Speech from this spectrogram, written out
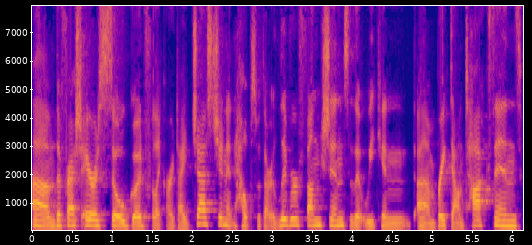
Um, the fresh air is so good for like our digestion. It helps with our liver function so that we can um, break down toxins.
